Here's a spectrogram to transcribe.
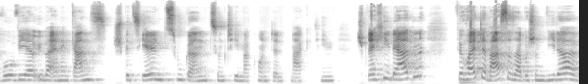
wo wir über einen ganz speziellen Zugang zum Thema Content Marketing sprechen werden. Für heute war es das aber schon wieder.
